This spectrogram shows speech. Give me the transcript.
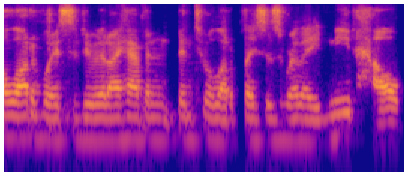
a lot of ways to do it. I haven't been to a lot of places where they need help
